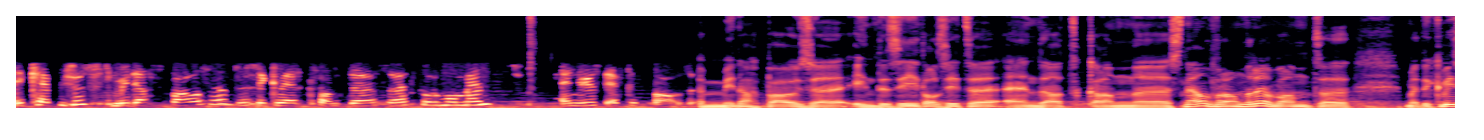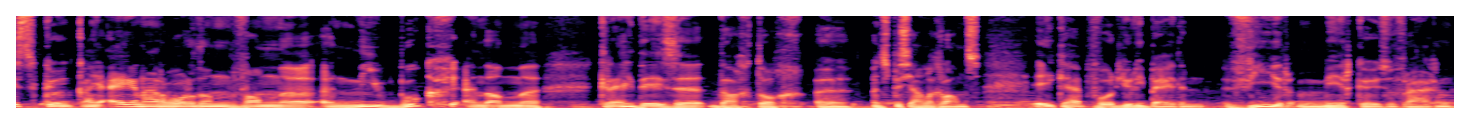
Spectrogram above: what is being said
Ik heb juist middagspauze, dus ik werk van thuis uit voor het moment. En nu is het even pauze. Een middagpauze in de zetel zitten en dat kan uh, snel veranderen, want uh, met de quiz kun, kan je eigenaar worden van uh, een nieuw boek en dan krijgt deze dag toch een speciale glans. Ik heb voor jullie beiden vier meerkeuzevragen.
